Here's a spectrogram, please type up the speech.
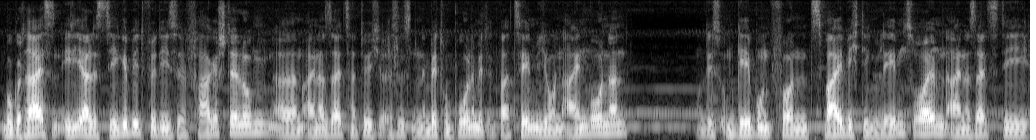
Bogotá ist ein ideales Zielgebiet für diese Fragestellung. Ähm, einerseits natürlich, es ist eine Metropole mit etwa 10 Millionen Einwohnern und ist umgeben von zwei wichtigen Lebensräumen. Einerseits die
